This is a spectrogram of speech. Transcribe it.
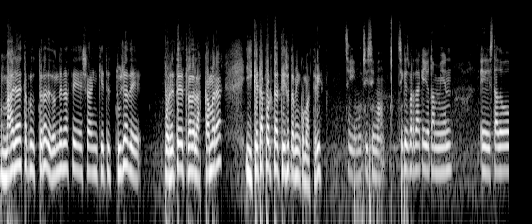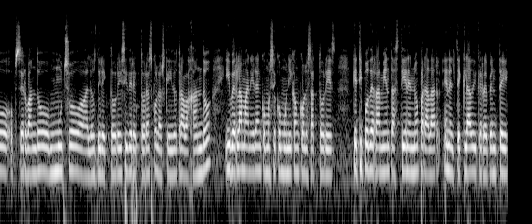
más allá de esta productora, ¿de dónde nace esa inquietud tuya de ponerte detrás de las cámaras y qué te aporta a ti eso también como actriz? Sí, muchísimo. Sí que es verdad que yo también he estado observando mucho a los directores y directoras con los que he ido trabajando y ver la manera en cómo se comunican con los actores, qué tipo de herramientas tienen ¿no? para dar en el teclado y que de repente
